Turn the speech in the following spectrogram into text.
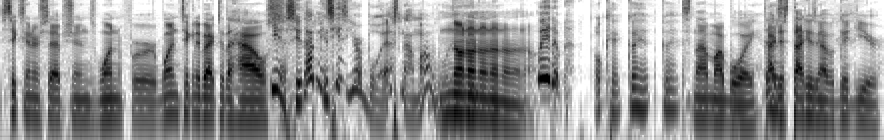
six interceptions, one for one taking it back to the house. Yeah, see, that means he's your boy. That's not my boy. No, no, no, no, no, no, no. Wait a minute. Okay, go ahead. Go ahead. It's not my boy. I just thought he was gonna have a good year.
